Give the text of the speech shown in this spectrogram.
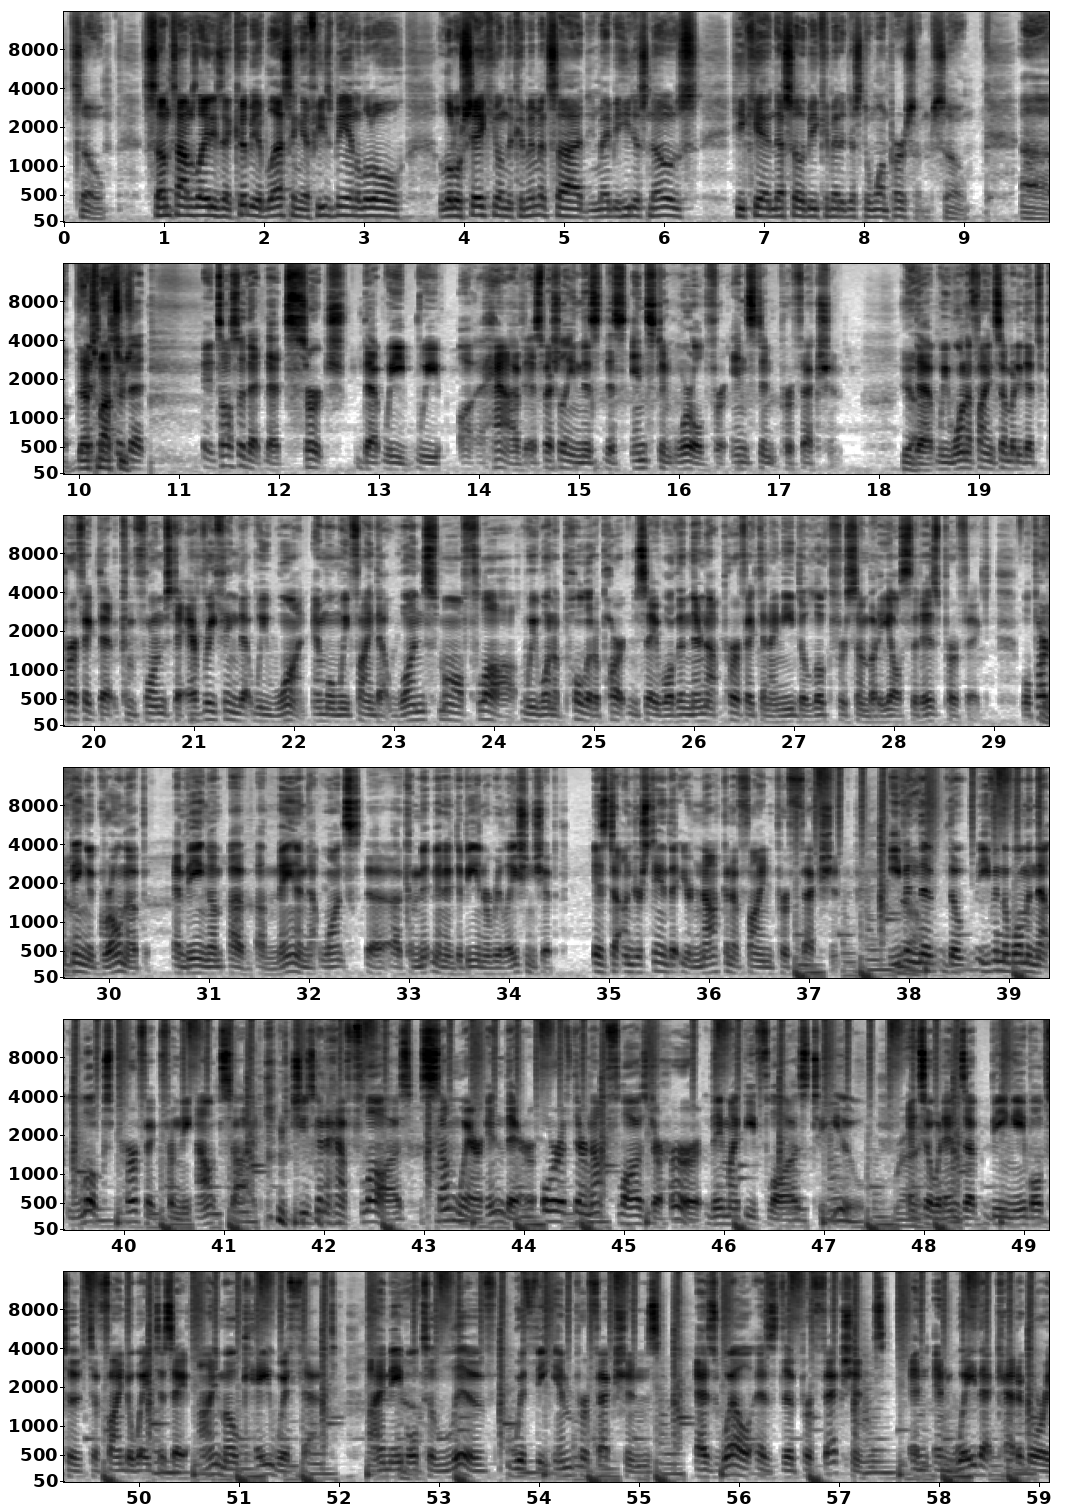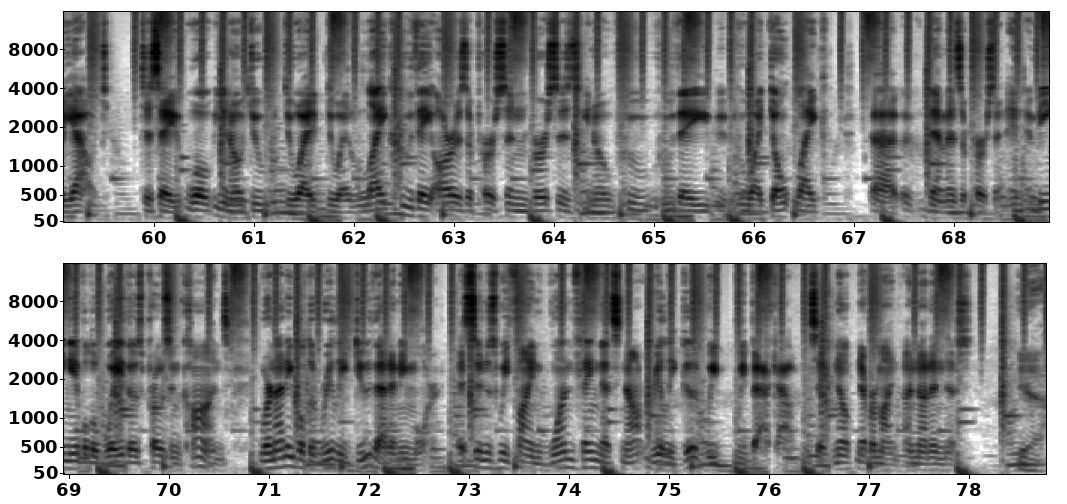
So sometimes, ladies, that could be a blessing if he's being a little a little shaky on the commitment side. Maybe he just knows he can't necessarily be committed just to one person. So uh, that's it's my two. That- it's also that that search that we we uh, have, especially in this this instant world for instant perfection. Yeah. That we want to find somebody that's perfect, that conforms to everything that we want. And when we find that one small flaw, we want to pull it apart and say, well, then they're not perfect, and I need to look for somebody else that is perfect. Well, part yeah. of being a grown up and being a, a, a man that wants a, a commitment and to be in a relationship is to understand that you're not going to find perfection. Even no. the, the even the woman that looks perfect from the outside, she's going to have flaws somewhere in there. Or if they're not flaws to her, they might be flaws to you. Right. And so it ends up being able to to find a way to say, I'm okay with that. I'm able to live with the imperfections as well as the perfections and, and weigh that category out to say, well, you know, do do I do I like who they are as a person versus you know who who they who I don't like uh, them as a person and, and, being able to weigh those pros and cons we're not able to really do that anymore as soon as we find one thing that's not really good we, we back out and say nope never mind i'm not in this yeah,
